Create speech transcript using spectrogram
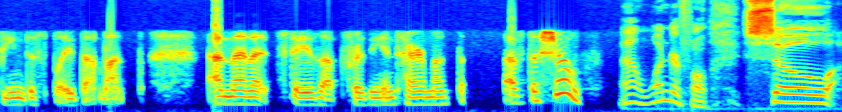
being displayed that month. And then it stays up for the entire month of the show. Oh, wonderful. So,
